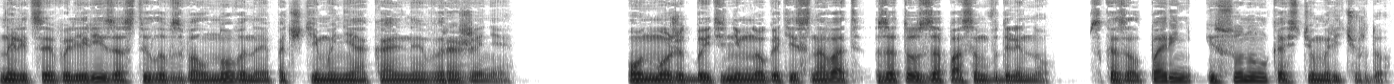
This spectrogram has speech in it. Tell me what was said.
на лице Валерии застыло взволнованное, почти маниакальное выражение. «Он может быть немного тесноват, зато с запасом в длину», — сказал парень и сунул костюм Ричарду.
